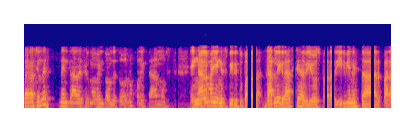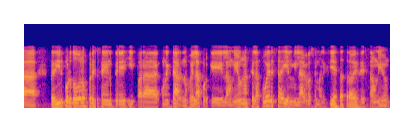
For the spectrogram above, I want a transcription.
La oración de, de entrada es el momento donde todos nos conectamos en alma y en espíritu para darle gracias a Dios, para pedir bienestar, para pedir por todos los presentes y para conectarnos, ¿verdad? Porque la unión hace la fuerza y el milagro se manifiesta a través de esta unión.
